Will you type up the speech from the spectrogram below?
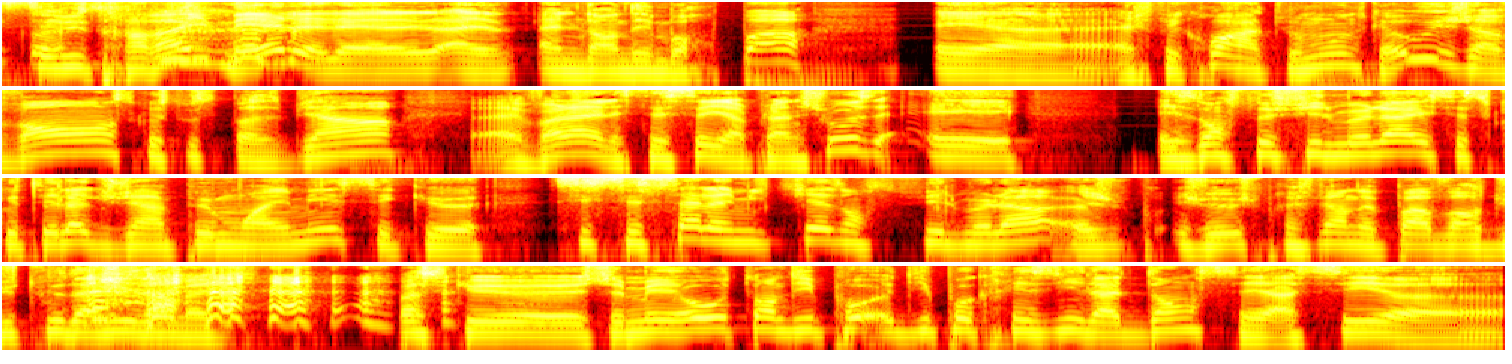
C'est du travail, du mais elle, elle, elle, elle- elle n'en démord pas. Et euh, elle fait croire à tout le monde que oui, j'avance, que tout se passe bien. Voilà, elle s'essaye à plein de choses. Et, et dans ce film-là, et c'est ce côté-là que j'ai un peu moins aimé, c'est que si c'est ça l'amitié dans ce film-là, euh, je, je, je préfère ne pas avoir du tout d'amis dans ma vie. Parce que je mets autant d'hypo- d'hypocrisie là-dedans, c'est assez euh,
